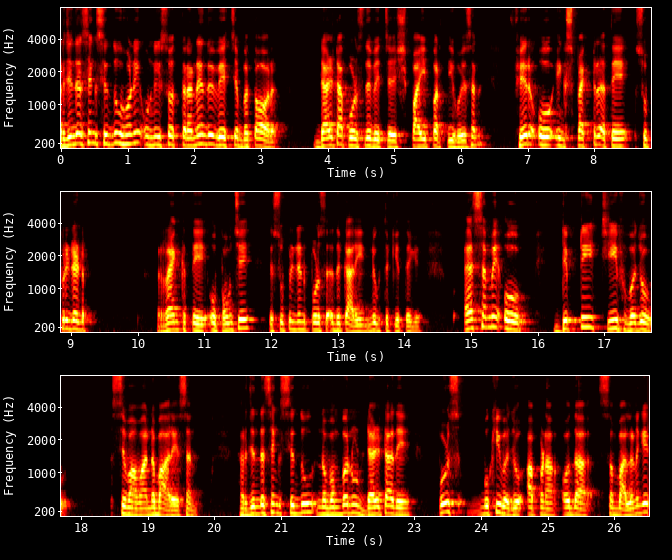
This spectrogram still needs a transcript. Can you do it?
ਹਰਜਿੰਦਰ ਸਿੰਘ ਸਿੱਧੂ ਹੋਣੀ 1993 ਦੇ ਵਿੱਚ ਬਤੌਰ ਡੈਲਟਾ ਪੁਲਿਸ ਦੇ ਵਿੱਚ ਸਿਪਾਹੀ ਭਰਤੀ ਹੋਏ ਸਨ। ਫਿਰ ਉਹ ਇੰਸਪੈਕਟਰ ਅਤੇ ਸੁਪਰੀਡੈਂਟ ਰੈਂਕ ਤੇ ਉਹ ਪਹੁੰਚੇ ਤੇ ਸੁਪਰੀਡੈਂਟ ਪੁਲਿਸ ਅਧਿਕਾਰੀ ਨਿਯੁਕਤ ਕੀਤੇ ਗਏ। ਇਸ ਸਮੇਂ ਉਹ ਡਿਪਟੀ ਚੀਫ ਵਜੋਂ ਸੇਵਾਵਾਂ ਨਿਭਾ ਰਹੇ ਸਨ। ਹਰਜਿੰਦਰ ਸਿੰਘ ਸਿੱਧੂ ਨਵੰਬਰ ਨੂੰ ਡੈਲਟਾ ਦੇ ਪੁਲਿਸ ਮੁਖੀ ਵਜੋਂ ਆਪਣਾ ਅਹੁਦਾ ਸੰਭਾਲਣਗੇ।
